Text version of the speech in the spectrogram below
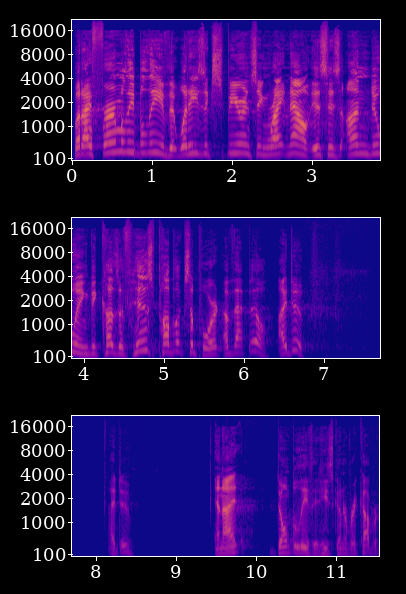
But I firmly believe that what he's experiencing right now is his undoing because of his public support of that bill. I do. I do. And I don't believe that he's going to recover.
